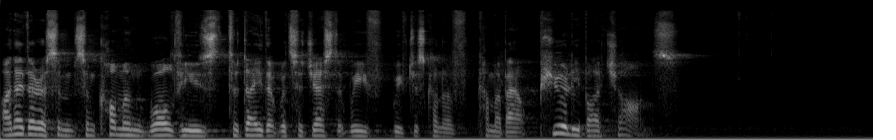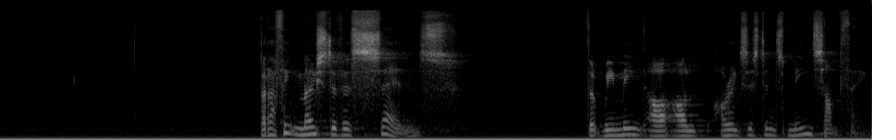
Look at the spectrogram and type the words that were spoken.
I know there are some, some common worldviews today that would suggest that we've, we've just kind of come about purely by chance. But I think most of us sense that we mean our, our, our existence means something.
